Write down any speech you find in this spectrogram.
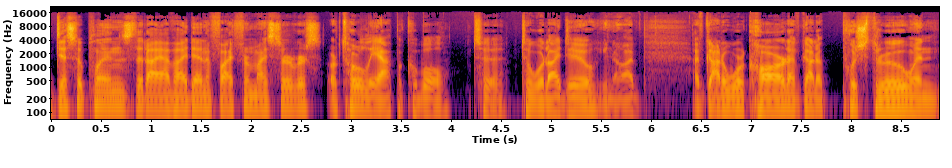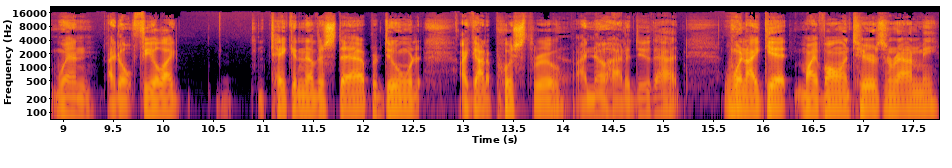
disciplines that I have identified for my service are totally applicable to to what I do. You know, I've I've got to work hard. I've got to push through when when I don't feel like taking another step or doing what I got to push through. Yeah. I know how to do that. When I get my volunteers around me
